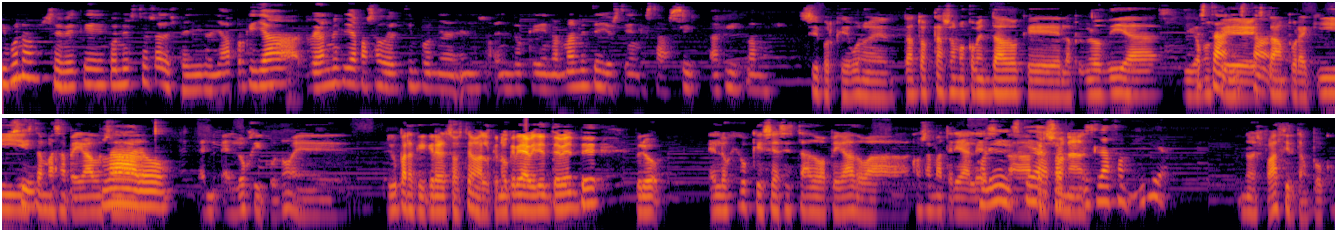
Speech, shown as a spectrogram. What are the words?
Y bueno, se ve que con esto se ha despedido ya, porque ya realmente ya ha pasado el tiempo en, en- en lo que normalmente ellos tienen que estar. Sí, aquí, vamos. Sí, porque bueno, en tantos casos hemos comentado que los primeros días, digamos Están, que están. están por aquí, Sí. están más apegados Claro, a... Es, es lógico, ¿no? Eh, digo para que crea estos temas, el que no crea evidentemente, pero es lógico que seas estado apegado a cosas materiales, a personas. es la familia. No es fácil tampoco,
